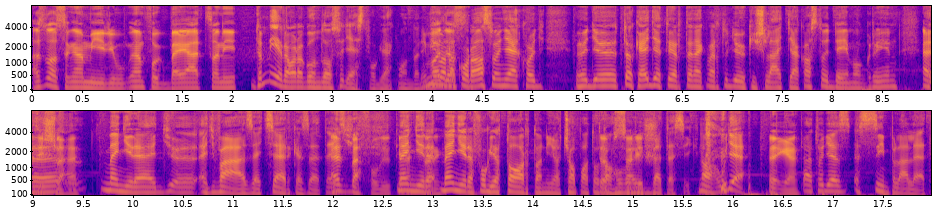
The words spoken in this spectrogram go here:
Ez valószínűleg nem írjuk, nem fog bejátszani. De miért arra gondolsz, hogy ezt fogják mondani? Mi Vagy van azt- akkor azt mondják, hogy, hogy tök egyetértenek, mert hogy ők is látják azt, hogy Damon Green Ez is lehet. mennyire egy, egy váz, egy szerkezet. Egy, Ezt be fogjuk mennyire, játszani. mennyire fogja tartani a csapatot, Többször ahova őt is. beteszik. Na, ugye? Igen. Tehát, hogy ez, ez szimplán lehet.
